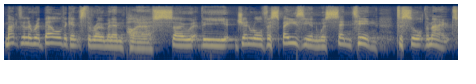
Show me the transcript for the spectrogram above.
Magdala rebelled against the Roman Empire, so the general Vespasian was sent in to sort them out.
